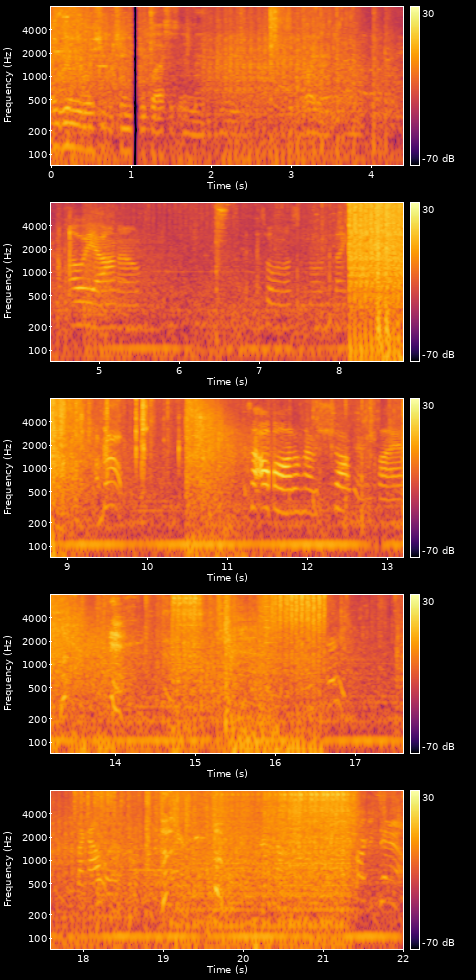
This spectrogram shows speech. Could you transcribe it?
I really wish you could change the classes in map. While you're actually- Oh yeah, I know. That's one of the most annoying things. I'm out! It's like, oh, I don't have a shotgun class. It's true. I. Target down!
